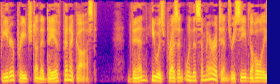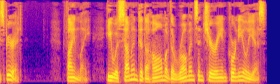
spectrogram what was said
Peter preached on the day of Pentecost. Then he was present when the Samaritans received the Holy Spirit. Finally, he was summoned to the home of the Roman centurion Cornelius,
